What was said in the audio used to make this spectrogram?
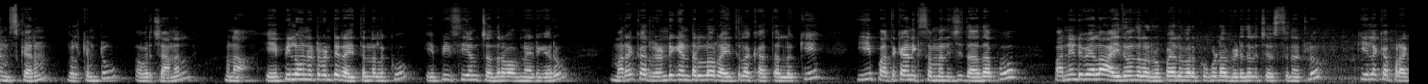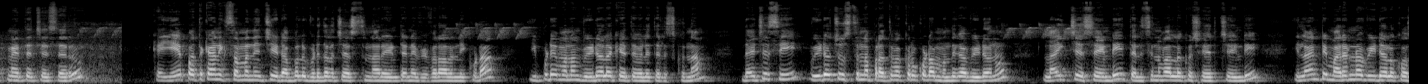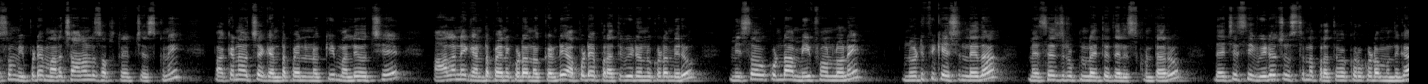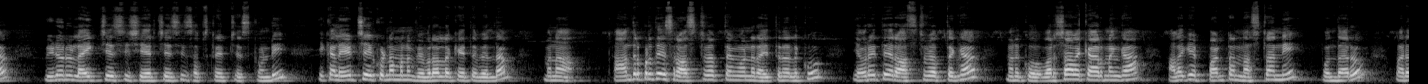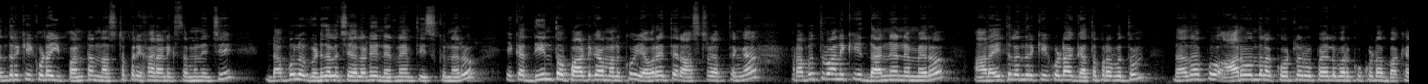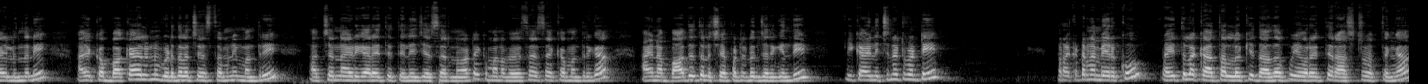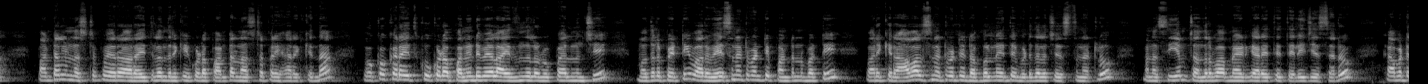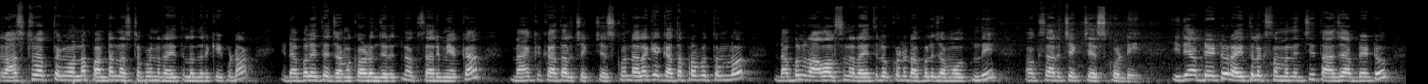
నమస్కారం. Welcome to our channel. మన ఏపీలో ఉన్నటువంటి రైతన్నలకు ఏపీ సీఎం చంద్రబాబు నాయుడు గారు మరొక రెండు గంటల్లో రైతుల ఖాతాల్లోకి ఈ పథకానికి సంబంధించి దాదాపు పన్నెండు వేల ఐదు వందల రూపాయల వరకు కూడా విడుదల చేస్తున్నట్లు కీలక ప్రకటన అయితే చేశారు. ఇక ఏ పథకానికి సంబంధించి డబ్బులు విడుదల చేస్తున్నారు ఏంటనే వివరాలన్నీ కూడా ఇప్పుడే మనం వీడియోలోకి అయితే వెళ్ళి తెలుసుకుందాం. దయచేసి వీడియో చూస్తున్న ప్రతి ఒక్కరు కూడా ముందుగా వీడియోను లైక్ చేసేయండి తెలిసిన వాళ్ళకు షేర్ చేయండి. ఇలాంటి మరెన్నో వీడియోల కోసం ఇప్పుడే మన ఛానల్ సబ్స్క్రైబ్ చేసుకుని పక్కన వచ్చే గంట పైన నొక్కి మళ్ళీ వచ్చే ఆలనే గంట పైన కూడా నొక్కండి. అప్పుడే ప్రతి వీడియోను కూడా మీరు మిస్ అవ్వకుండా మీ ఫోన్లోనే నోటిఫికేషన్ లేదా మెసేజ్ రూపంలో అయితే తెలుసుకుంటారు. దయచేసి వీడియో చూస్తున్న ప్రతి ఒక్కరు కూడా ముందుగా వీడియోను లైక్ చేసి షేర్ చేసి సబ్స్క్రైబ్ చేసుకోండి. ఇక లేట్ చేయకుండా మనం వివరాల్లోకి అయితే వెళ్దాం. మన ఆంధ్రప్రదేశ్ రాష్ట్ర వ్యాప్తంగా ఉన్న రైతన్నలకు ఎవరైతే రాష్ట్ర వ్యాప్తంగా మనకు వర్షాల కారణంగా అలాగే పంట నష్టాన్ని పొందారో వారందరికీ కూడా ఈ పంట నష్టపరిహారానికి సంబంధించి డబ్బులు విడుదల చేయాలని నిర్ణయం తీసుకున్నారు. ఇక దీంతో పాటుగా మనకు ఎవరైతే రాష్ట్ర ప్రభుత్వానికి ధాన్యాన్ని అమ్మారో ఆ రైతులందరికీ కూడా గత ప్రభుత్వం దాదాపు ఆరు వందల కోట్ల రూపాయల వరకు కూడా బకాయిలు ఉందని ఆ యొక్క బకాయిలను విడుదల చేస్తామని మంత్రి అచ్చెన్నాయుడు గారు అయితే తెలియజేశారన్నమాట. ఇక మన వ్యవసాయ శాఖ మంత్రిగా ఆయన బాధ్యతలు చేపట్టడం జరిగింది. ఇక ఆయన ఇచ్చినటువంటి ప్రకటన మేరకు రైతుల ఖాతాల్లోకి దాదాపు ఎవరైతే రాష్ట్ర వ్యాప్తంగా పంటలు నష్టపోయారో. ఆ రైతులందరికీ కూడా పంట నష్టపరిహారం కింద ఒక్కొక్క రైతుకు కూడా పన్నెండు వేల ఐదు వందల రూపాయల నుంచి మొదలుపెట్టి వారు వేసినటువంటి పంటను బట్టి వారికి రావాల్సినటువంటి డబ్బులను అయితే విడుదల చేస్తున్నట్లు మన సీఎం చంద్రబాబు నాయుడు గారు అయితే తెలియజేశారు. కాబట్టి రాష్ట్ర వ్యాప్తంగా ఉన్న పంట నష్టపోయిన రైతులందరికీ కూడా ఈ డబ్బులు అయితే జమ కావడం జరుగుతుంది. ఒకసారి మీ యొక్క బ్యాంక్ ఖాతాలు చెక్ చేసుకోండి. అలాగే గత ప్రభుత్వంలో డబ్బులు రావాల్సిన రైతులకు కూడా డబ్బులు జమ అవుతుంది. ఒకసారి చెక్ చేసుకోండి. ఇదే అప్డేటు రైతులకు సంబంధించి తాజా అప్డేటు.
